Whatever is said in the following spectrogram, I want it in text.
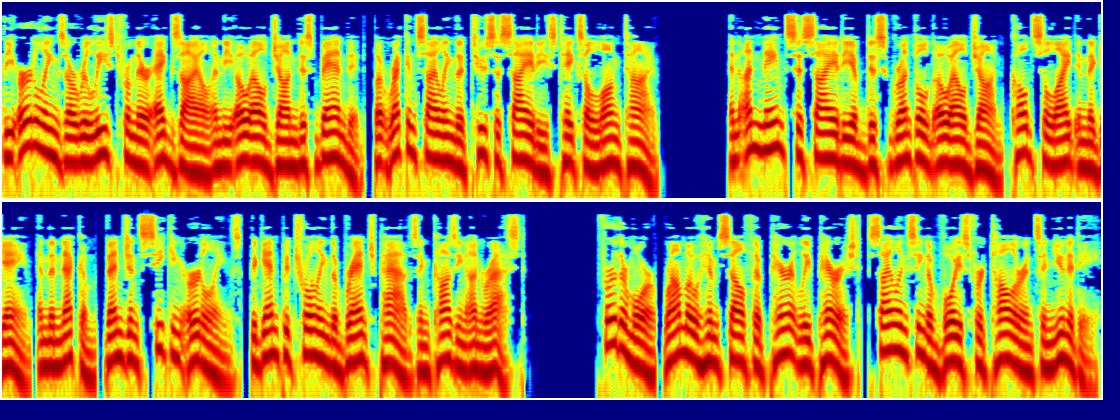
The Erdlings are released from their exile and the Ol-zhaan disbanded, but reconciling the two societies takes a long time. An unnamed society of disgruntled Ol-zhaan called Salite in the game and the Nekom, vengeance-seeking Erdlings, began patrolling the branch paths and causing unrest. Furthermore, Raamo himself apparently perished, silencing a voice for tolerance and unity.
